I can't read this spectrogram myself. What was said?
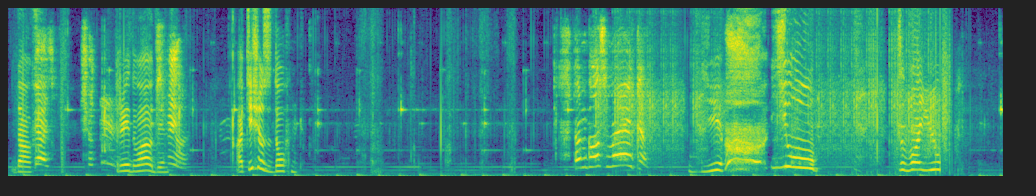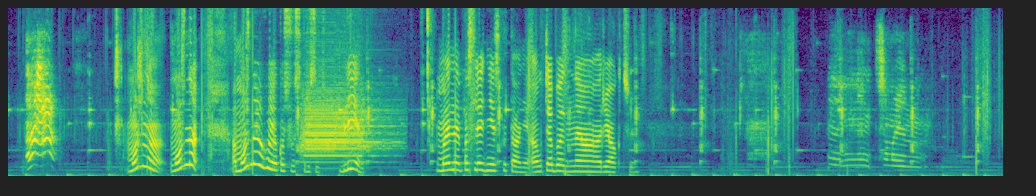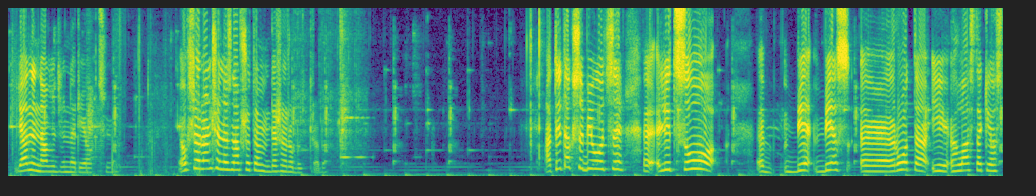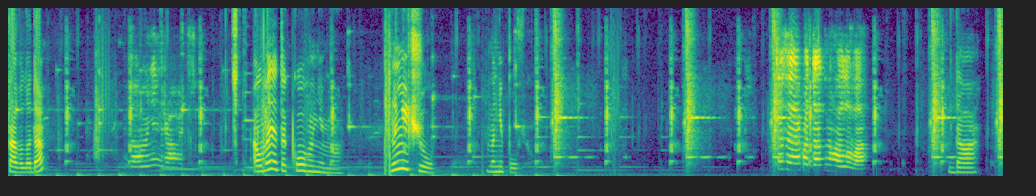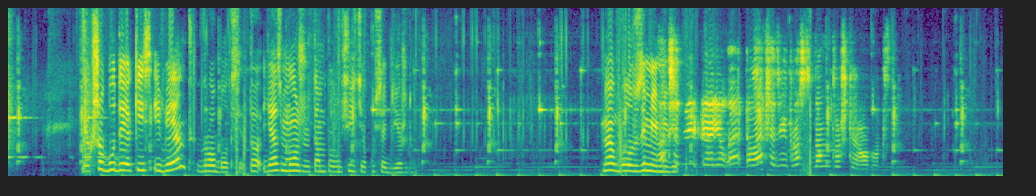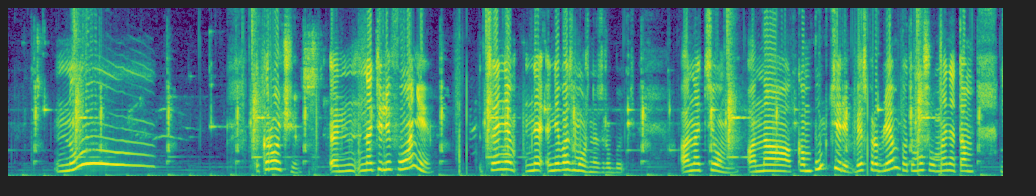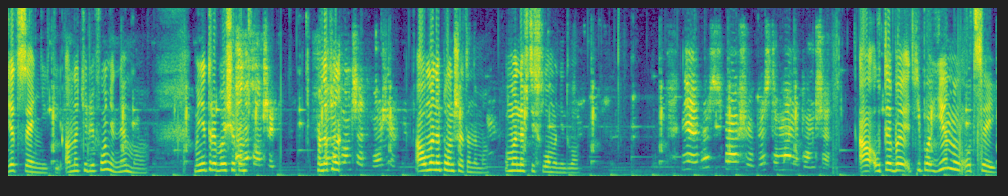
Да. 5, 4, 3, 2, 1. спіли. А ті сейчас здохнуть. Там глазмейкер. Є. Йоп! Твою. Можна, можна, а можна його якось воскресити? Блін. У мене останнє іспитання, а у тебе на реакцію. Моє... Я ненавиджу на реакцію. Я взагалі раніше не знав, що там даже робити треба. А ти так собі оце е, ліцо е, бе- без е, рота і глаз так і оставила, да? Да, мені нравиться. А у мене такого нема. Ну нічого. Мені пофіг. Це твоя квадратна голова. Да. Якщо буде якийсь івент в Роблоксі, то я зможу там отримати якусь одежду. Ну, як було в зимньому Легше ві... тобі, е, ле- легше тобі просто дам трошки Roblox. Ну. Коротше, е, н- на телефоні це не, не, невозможно зробити. А на цьому, а на комп'ютері без проблем, тому що у мене там є ценники, а на телефоні нема. Мені треба ще А на планшет? а, А на планшет можна? а у мене планшета нема. У мене всі сломані два. Ні, я просто спрашиваю, просто у мене планшет. А у тебе, типа, є ну оцей.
